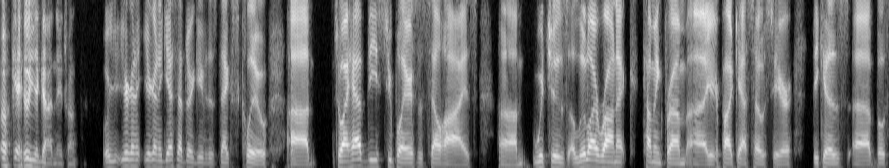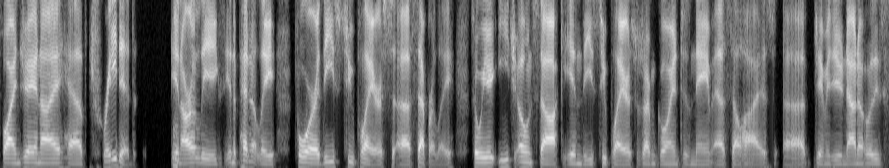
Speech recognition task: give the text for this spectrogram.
okay, who you got, Natron? Well, you're gonna you're gonna guess after I give you this next clue. Uh, so I have these two players as sell highs, um, which is a little ironic coming from uh, your podcast host here because uh, both Flying J and I have traded in our leagues independently for these two players uh, separately. So we each own stock in these two players, which I'm going to name as sell highs. Uh, Jamie, do you now know who these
